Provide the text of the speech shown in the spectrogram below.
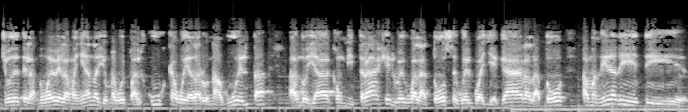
yo desde las nueve de la mañana yo me voy para el Cusca, voy a dar una vuelta, ando ya con mi traje, luego a las 12 vuelvo a llegar, a las 2, a manera de, de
